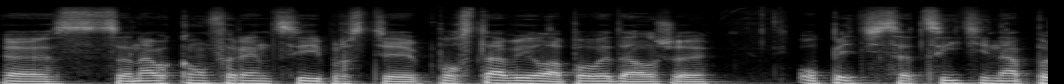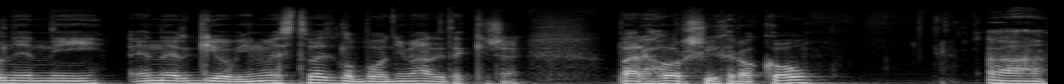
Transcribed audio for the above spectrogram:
e, sa na konferencii proste postavil a povedal, že opäť sa cíti naplnený energiou investovať, lebo oni mali také, že pár horších rokov a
